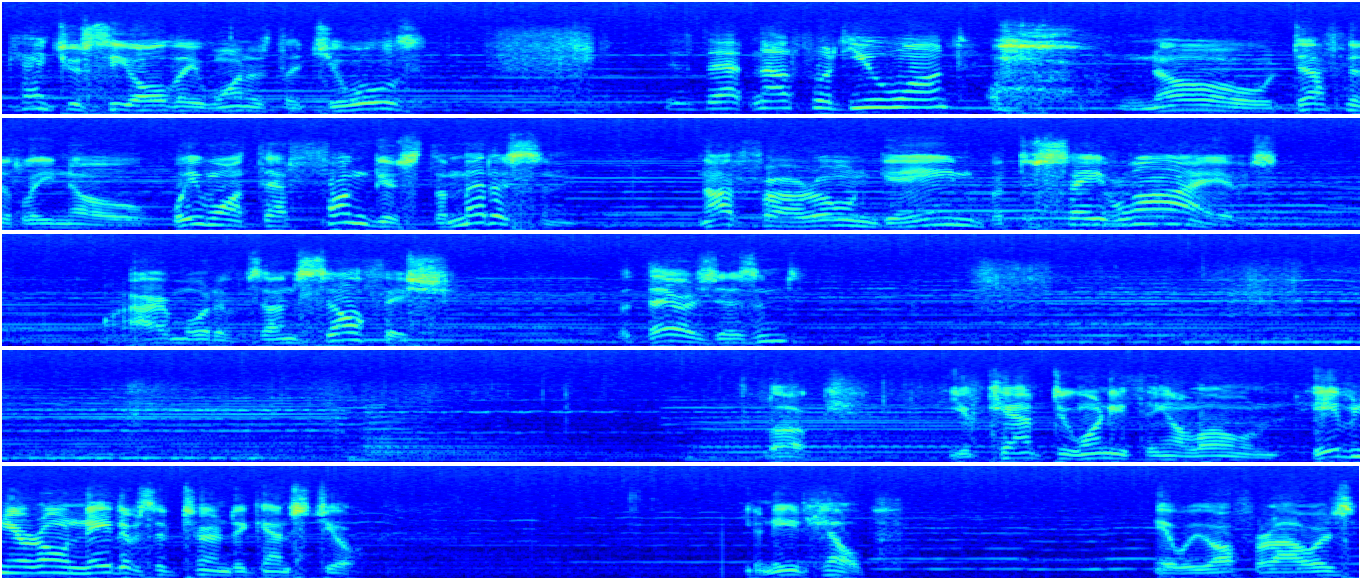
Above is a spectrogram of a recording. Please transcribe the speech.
Can't you see all they want is the jewels? Is that not what you want? Oh, no, definitely no. We want that fungus, the medicine. Not for our own gain, but to save lives. Our motive is unselfish, but theirs isn't. Look, you can't do anything alone. Even your own natives have turned against you. You need help. Here, we offer ours.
